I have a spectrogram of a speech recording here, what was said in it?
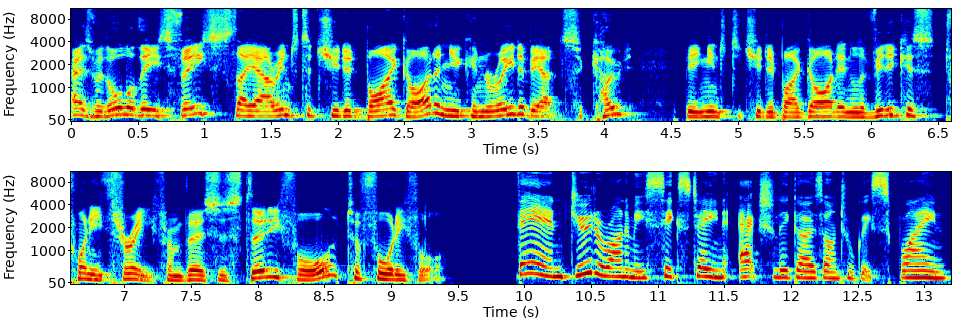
As with all of these feasts, they are instituted by God, and you can read about Sukkot being instituted by God in Leviticus 23 from verses 34 to 44. Then Deuteronomy 16 actually goes on to explain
